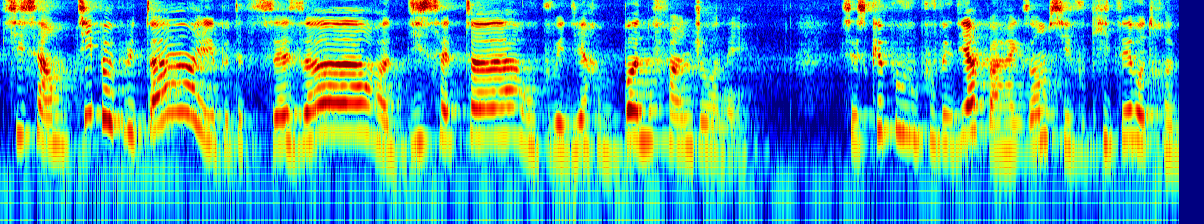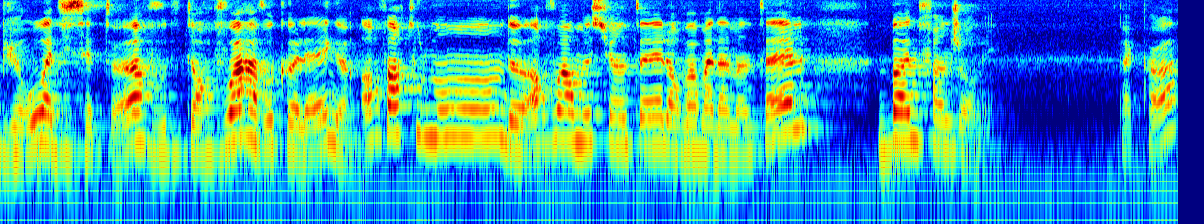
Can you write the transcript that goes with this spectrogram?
Si c'est un petit peu plus tard, il est peut-être 16h, 17h, vous pouvez dire bonne fin de journée. C'est ce que vous pouvez dire par exemple si vous quittez votre bureau à 17h, vous dites au revoir à vos collègues, au revoir tout le monde, au revoir monsieur Intel, au revoir madame Intel, bonne fin de journée. D'accord?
